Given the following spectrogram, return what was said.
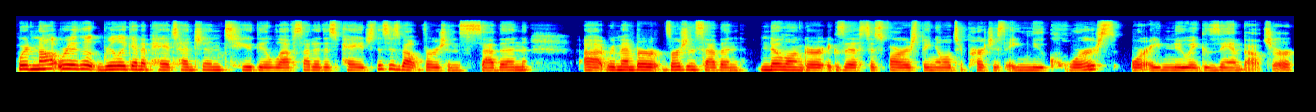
We're not really, really going to pay attention to the left side of this page. This is about version 7. Uh, remember, version 7 no longer exists as far as being able to purchase a new course or a new exam voucher.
